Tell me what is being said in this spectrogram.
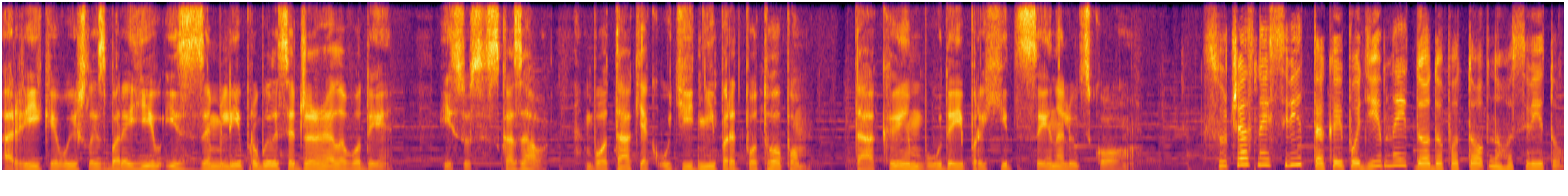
Ріки вийшли з берегів, і з землі пробилися джерела води. Ісус сказав: бо так як у ті дні перед потопом, таким буде і прихід Сина Людського. Сучасний світ такий подібний до допотопного світу.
